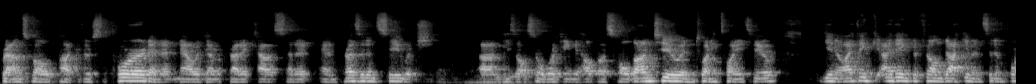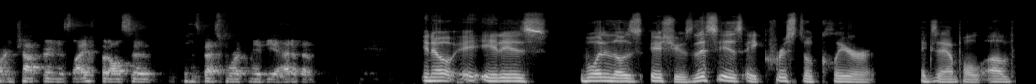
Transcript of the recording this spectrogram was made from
groundswell of popular support and now a Democratic House, Senate, and presidency, which um, he's also working to help us hold on to in 2022. You know, I think I think the film documents an important chapter in his life, but also his best work may be ahead of him. You know, it, it is one of those issues. This is a crystal clear example of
